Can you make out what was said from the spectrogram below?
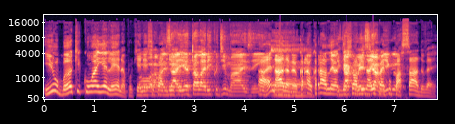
e o Buck com a Helena, porque nesse Porra, mas quadrinho... aí que- é talarico demais, hein? Ah, é nada, É. velho. O cara, o cara Ficar deixou a mina aí pra ir amigo- pro passado, velho.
